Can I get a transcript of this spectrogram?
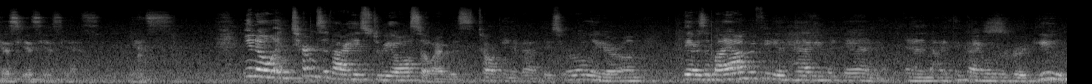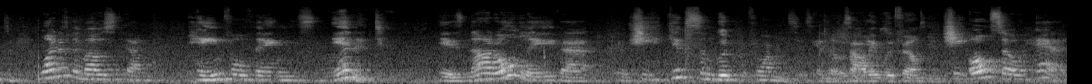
yes, yes, yes, yes, yes. You know, in terms of our history also, I was talking about this earlier, um, there's a biography of Hattie McDaniel, and I think I overheard you. One of the most um, painful things in it is not only that you know, she gives some good performances in those Hollywood films, she also had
